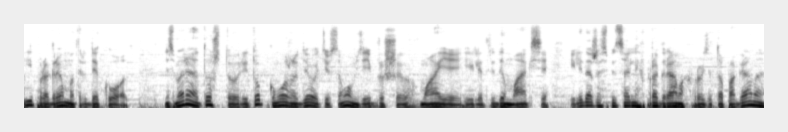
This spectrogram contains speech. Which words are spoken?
и программа 3D Code. Несмотря на то, что ритопку можно делать и в самом ZBrush, в Maya или 3D Max, или даже в специальных программах вроде Topagana,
